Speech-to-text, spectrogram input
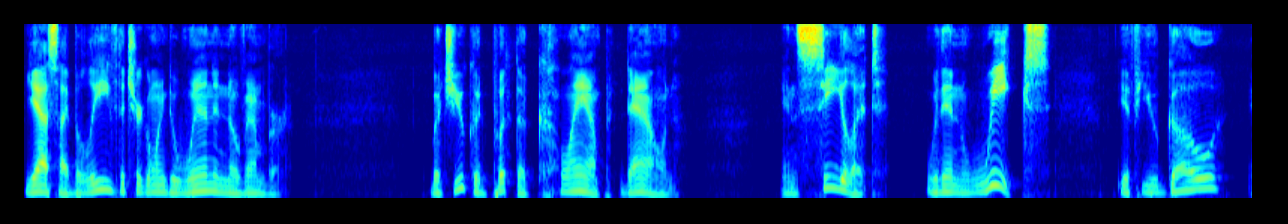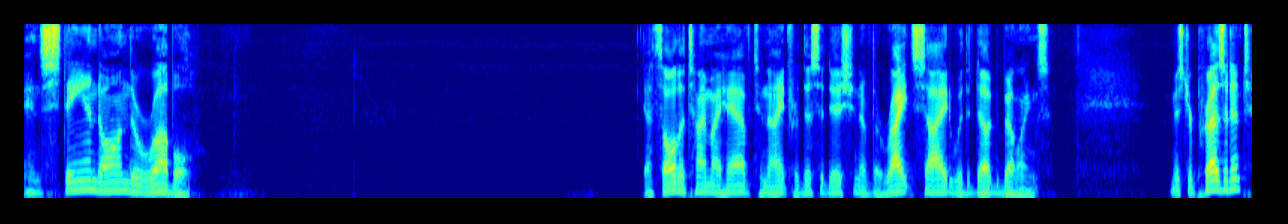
Yes, I believe that you're going to win in November. But you could put the clamp down and seal it within weeks if you go and stand on the rubble. That's all the time I have tonight for this edition of The Right Side with Doug Billings. Mr. President,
